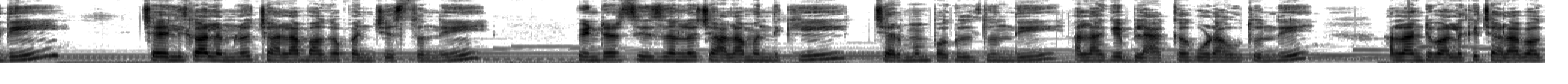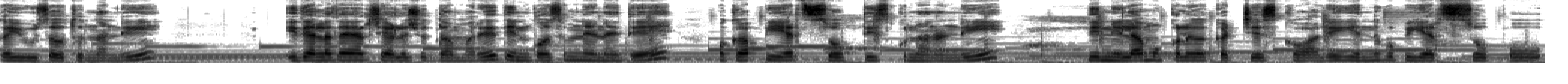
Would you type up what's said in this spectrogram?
ఇది చలికాలంలో చాలా బాగా పనిచేస్తుంది. వింటర్ సీజన్లో చాలామందికి చర్మం పగులుతుంది అలాగే బ్లాక్గా కూడా అవుతుంది. అలాంటి వాళ్ళకి చాలా బాగా యూజ్ అవుతుందండి. ఇది ఎలా తయారు చేయాలో చూద్దాం మరి. దీనికోసం నేనైతే ఒక పియర్స్ సోప్ తీసుకున్నానండి. దీన్ని ఇలా ముక్కలుగా కట్ చేసుకోవాలి. ఎందుకు పియర్స్ సోపు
